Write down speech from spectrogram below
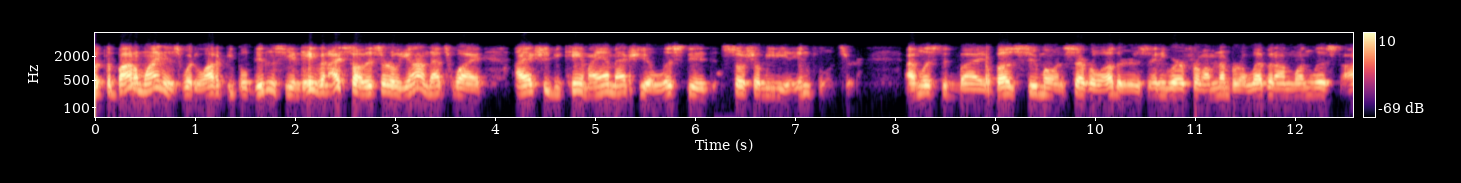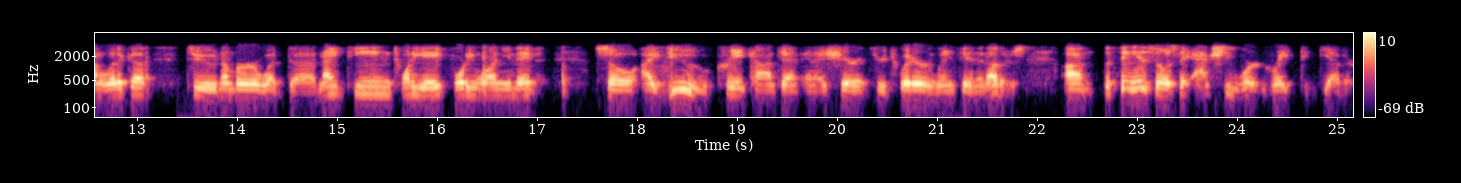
But the bottom line is what a lot of people didn't see, and Dave and I saw this early on. That's why I actually became, I am actually a listed social media influencer. I'm listed by BuzzSumo and several others, anywhere from I'm number 11 on one list, Onalytica, to number what, uh, 19, 28, 41, you name it. So I do create content and I share it through Twitter, LinkedIn, and others. Um, the thing is, though, is they actually work great together.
